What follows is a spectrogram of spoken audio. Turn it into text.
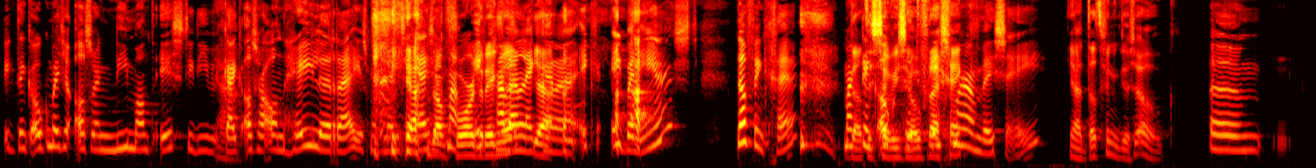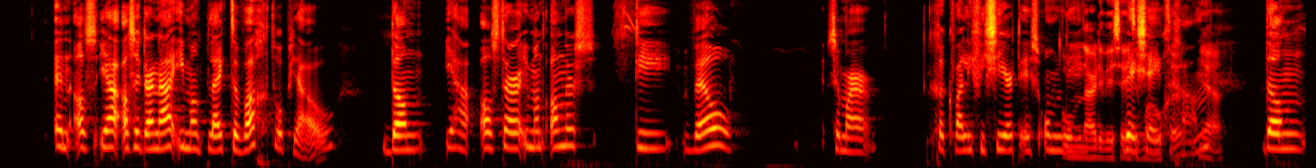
ik denk ook een beetje als er niemand is die die... Ja. Kijk, als er al een hele rij is met mensen Ja, en jij dan zegt, nou, ik ga dan lekker... ja. eh, ik, ik ben eerst. Dan vind ik gek. Maar Dat ik is denk ook, sowieso het vrij is gek. maar een wc. Ja, dat vind ik dus ook. Ehm, en als, ja, als er daarna iemand blijkt te wachten op jou, dan ja, als daar iemand anders die wel, zeg maar, gekwalificeerd is om, die, naar de wc, wc te gaan. Ja, dan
